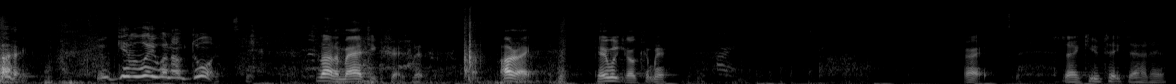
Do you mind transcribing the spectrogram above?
all right. You give away what I'm doing. It's not a magic trick, but all right. Here we go. Come here. All right. Zach, you take that in.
